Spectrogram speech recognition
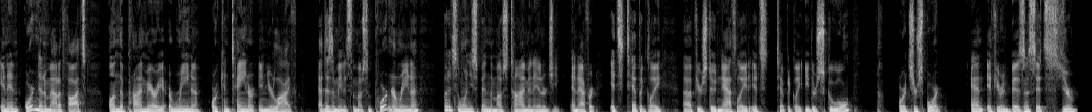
an inordinate amount of thoughts on the primary arena or container in your life. That doesn't mean it's the most important arena, but it's the one you spend the most time and energy and effort. It's typically, uh, if you're a student athlete, it's typically either school or it's your sport. And if you're in business, it's your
